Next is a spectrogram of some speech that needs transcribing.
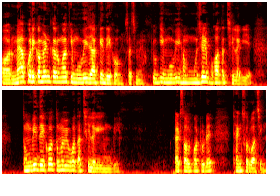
और मैं आपको रिकमेंड करूँगा कि मूवी जाके देखो, सच में। क्योंकि मूवी हम, मुझे बहुत अच्छी लगी है। तुम भी देखो, तुम्हें भी बहुत अच्छी लगेगी movie that's all for today thanks for watching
